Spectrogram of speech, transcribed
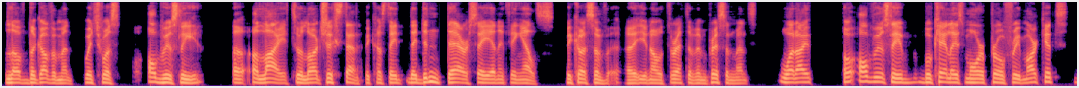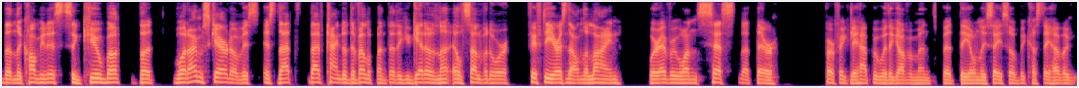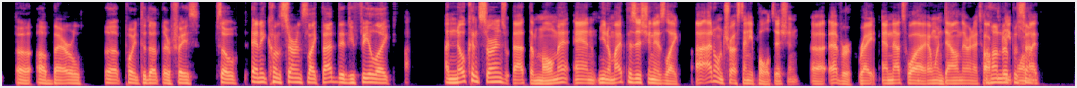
loved the government, which was obviously a, a lie to a large extent because they, they didn't dare say anything else because of, uh, you know, threat of imprisonment. What I obviously Bukele is more pro free market than the communists in Cuba, but what I'm scared of is is that that kind of development that you get in El Salvador 50 years down the line, where everyone says that they're perfectly happy with the government, but they only say so because they have a a, a barrel uh, pointed at their face. So, any concerns like that? Did you feel like? Uh, no concerns at the moment, and you know, my position is like I don't trust any politician uh, ever, right? And that's why I went down there and I talked 100%. to people. My,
